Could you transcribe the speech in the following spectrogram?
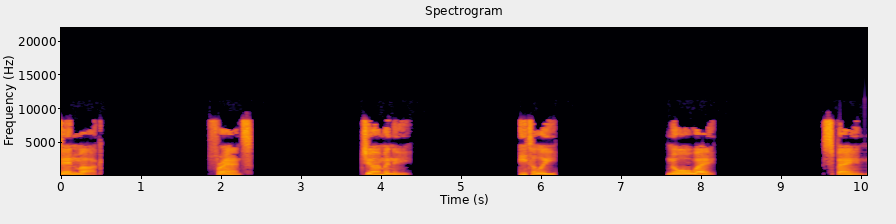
Denmark France Germany Italy Norway Spain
